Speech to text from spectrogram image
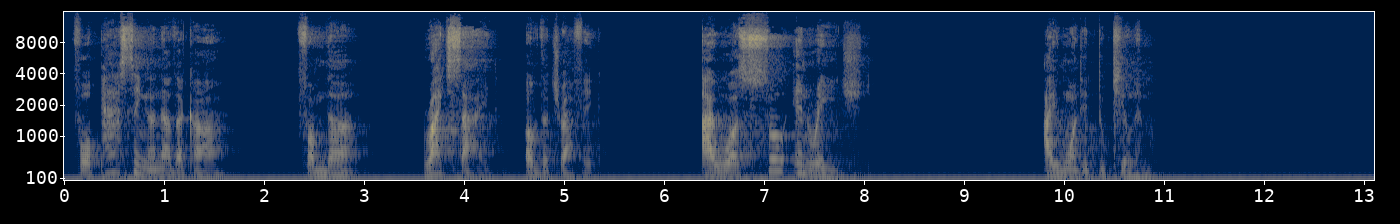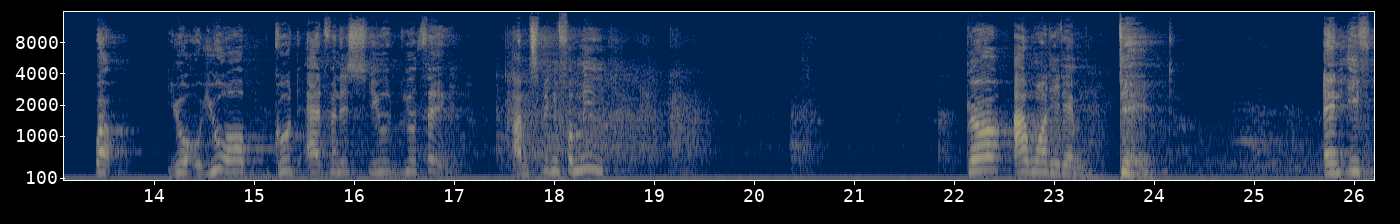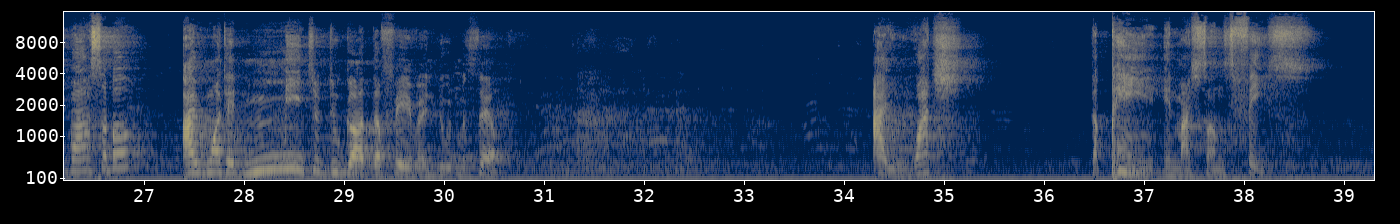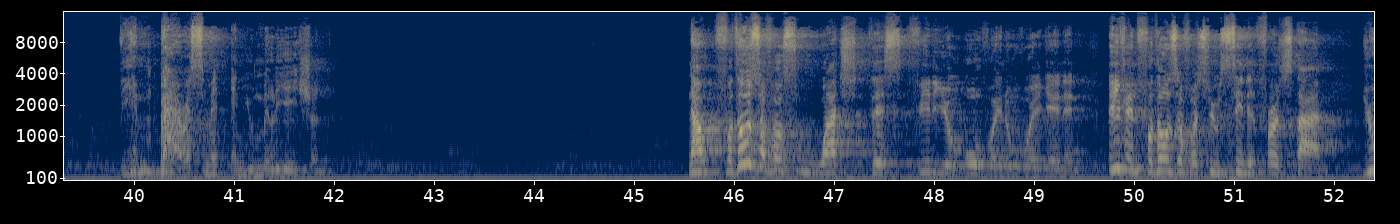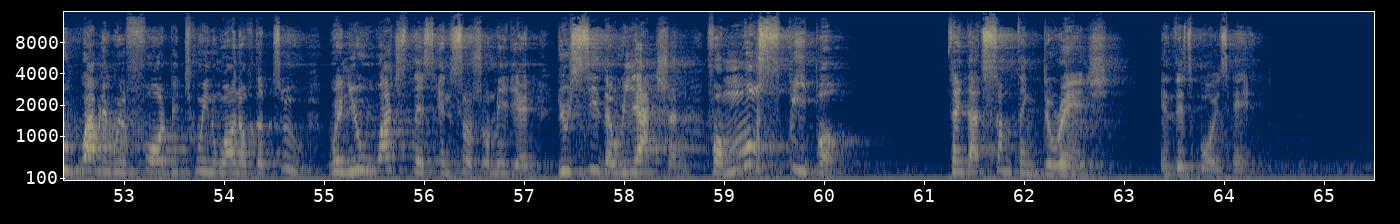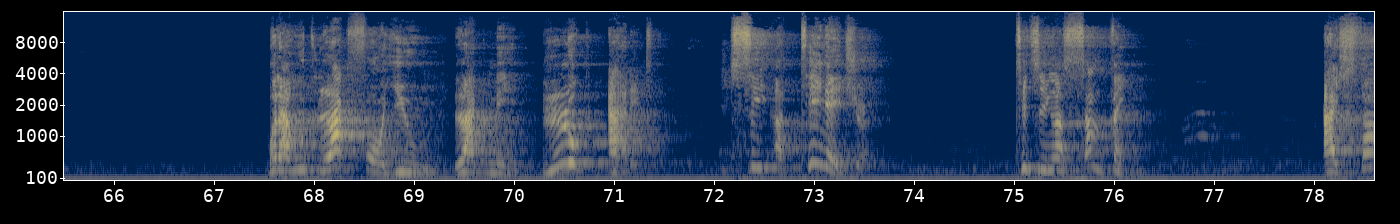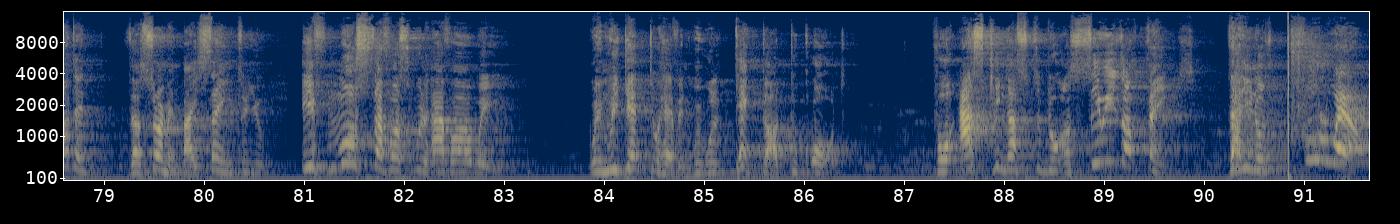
for passing another car from the right side of the traffic, I was so enraged, I wanted to kill him. Well, you, you are good Adventists, you, you think. I'm speaking for me. Girl, I wanted him dead. And if possible, I wanted me to do God the favor and do it myself. I watched the pain in my son's face, the embarrassment and humiliation. Now, for those of us who watch this video over and over again, and even for those of us who've seen it first time, you probably will fall between one of the two. When you watch this in social media and you see the reaction for most people think that something deranged in this boy's head. But I would like for you, like me, look at it. See a teenager teaching us something. I started the sermon by saying to you, if most of us will have our way, when we get to heaven, we will take God to court for asking us to do a series of things that He knows full well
